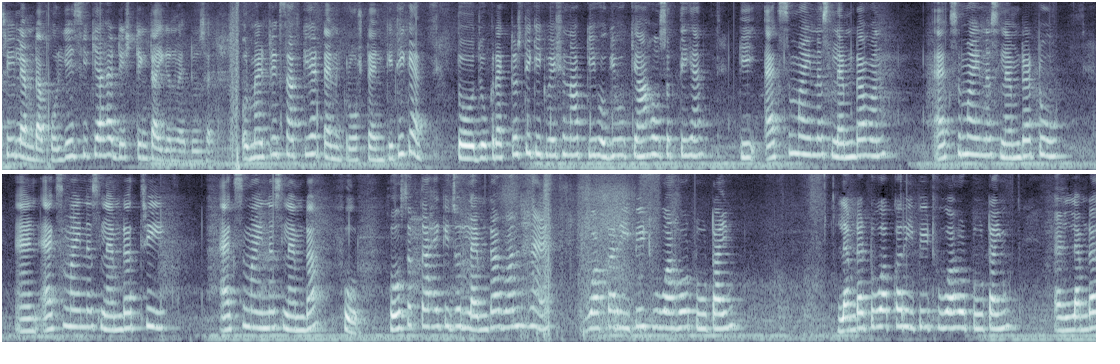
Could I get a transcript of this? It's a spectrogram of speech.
three lambda four ये इसकी क्या है? डिस्टिंक्ट आइगन वैल्यूज़ है। और मैट्रिक्स आपकी है टेन क्रॉस टेन की, ठीक है? तो जो करेक्टरिस्टिक इक्वेशन आपकी होगी वो क्या हो सकती है? कि x minus lambda one x minus lambda two and x minus lambda three x minus lambda four हो सकता है कि जो लेमडा वन है, वो आपका रिपीट हुआ हो टू टाइम लेमडा टू आपका रिपीट हुआ हो two time and lambda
